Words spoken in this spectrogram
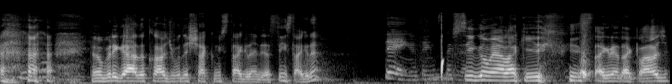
então, obrigado, Cláudia. Vou deixar aqui o Instagram dela. Você tem Instagram? Tenho, tenho Instagram. Sigam ela aqui Instagram da Cláudia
